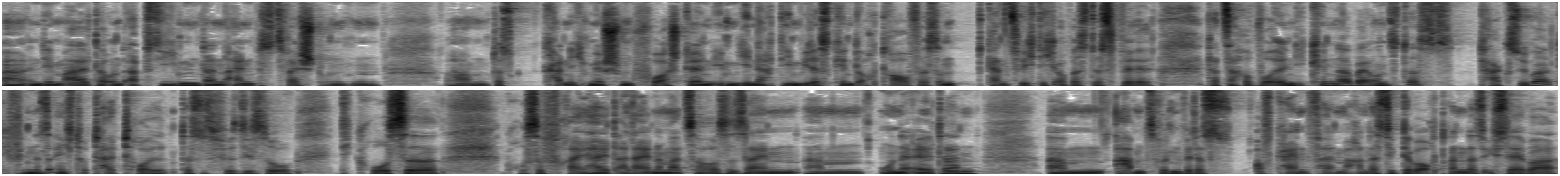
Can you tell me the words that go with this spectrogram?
äh, in dem Alter. Und ab sieben dann ein bis zwei Stunden. Ähm, das kann ich mir schon vorstellen, eben je nachdem, wie das Kind auch drauf ist. Und ganz wichtig, ob es das will. Tatsache wollen die Kinder bei uns das tagsüber. Die finden das eigentlich total toll. Das ist für sie so die große, große Freiheit, alleine mal zu Hause sein, ähm, ohne Eltern. Ähm, abends würden wir das auf keinen Fall machen. Das liegt aber auch daran, dass ich selber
